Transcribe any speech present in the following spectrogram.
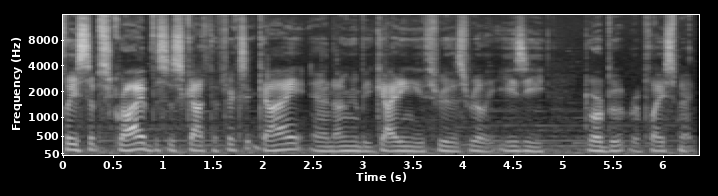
please subscribe. This is Scott the Fix-It Guy and I'm going to be guiding you through this really easy door boot replacement.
